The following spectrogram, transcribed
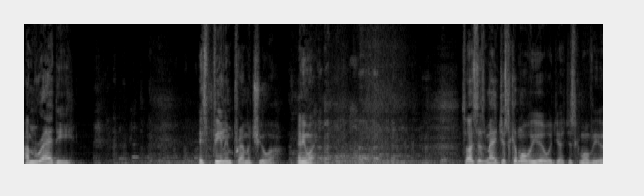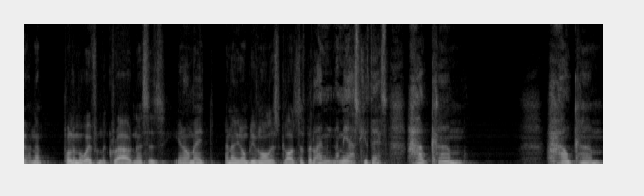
I'm ready. It's feeling premature. Anyway. So I says, mate, just come over here, would you? Just come over here. And I pull him away from the crowd and I says, you know, mate, I know you don't believe in all this God stuff, but let me, let me ask you this. How come, how come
